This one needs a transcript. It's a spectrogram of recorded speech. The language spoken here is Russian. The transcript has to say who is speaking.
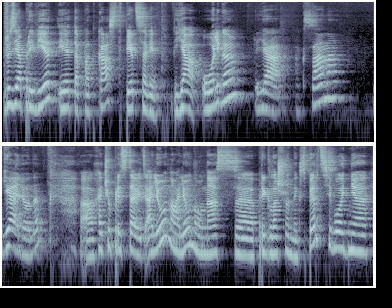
Speaker 1: Друзья, привет! И это подкаст «Педсовет». Я Ольга.
Speaker 2: Я Оксана. Я Алена.
Speaker 1: А, Хочу представить Алену. Алена у нас э, приглашенный эксперт сегодня.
